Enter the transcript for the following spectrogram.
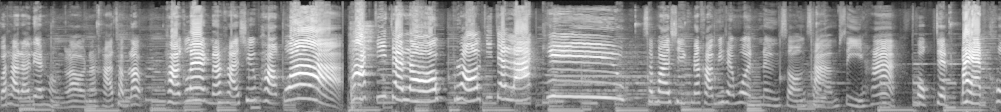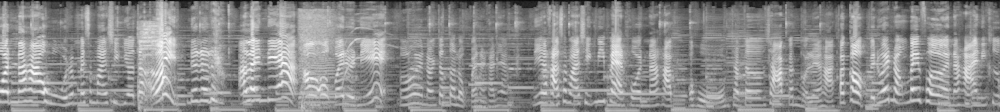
ประธานนักเรียนของเรานะคะสำหรับพักแรกนะคะ ชื่อพักว่าพักที่จะล้อมเพราะที่จะรักคิวส มาชิกนะคะ มีทั้งหมด 1 2 3 4 5หกเจ็ดแปดคนนะคะโอ้โหทำไมสมาชิกเยอะจังเอ้ยเดี๋ยวเดี๋ยวเดี๋ยวอะไรเนี่ย เอาออกไปเดี๋ยวนี้เอ้ยน้องจะตลกไปไหนคะเนี่ยนี่นะคะ สมาชิกมี 8 คนนะคะโอ้โหชับเติมชาร์ปกันหมดเลยนะคะ ประกอบไปด้วยน้องใบเฟิร์นนะคะ อันนี้คือ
